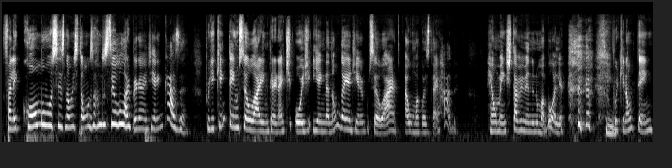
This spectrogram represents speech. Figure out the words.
Falei, como vocês não estão usando o celular pra ganhar dinheiro em casa? Porque quem tem o celular e a internet hoje e ainda não ganha dinheiro com o celular, alguma coisa tá errada. Realmente tá vivendo numa bolha. Porque não tem.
